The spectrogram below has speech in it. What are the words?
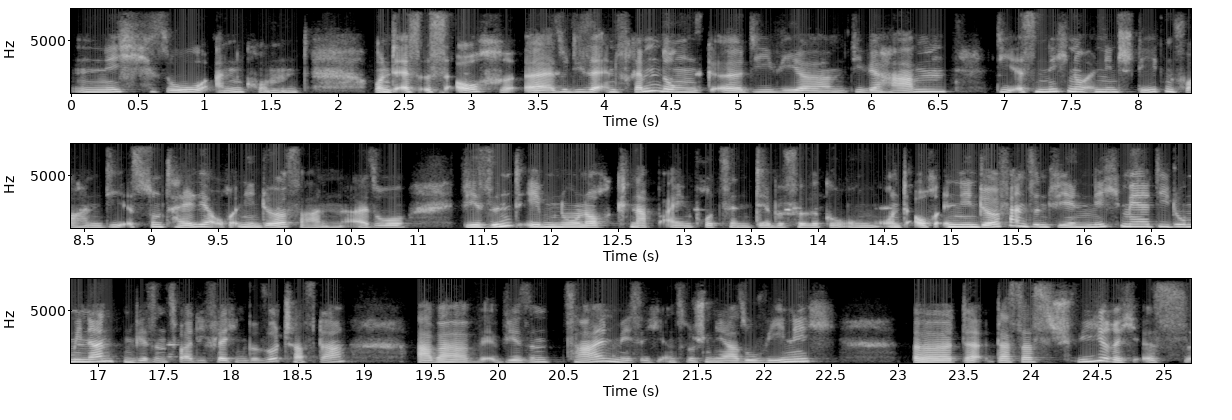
nicht so ankommt. Und es ist auch, äh, also diese Entfremdung, äh, die wir, die wir haben, die ist nicht nur in den Städten vorhanden, die ist zum Teil ja auch in den Dörfern. Also wir sind eben nur noch knapp ein Prozent der Bevölkerung. Und auch in den Dörfern sind wir nicht mehr die Dominanten. Wir sind zwar die Flächenbewirtschafter, aber wir sind zahlenmäßig inzwischen ja so wenig, äh, dass das schwierig ist,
